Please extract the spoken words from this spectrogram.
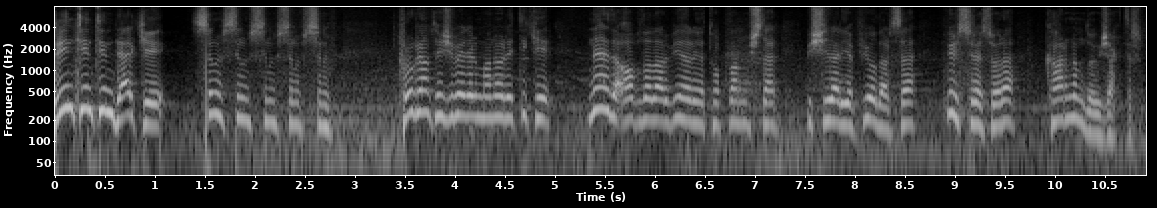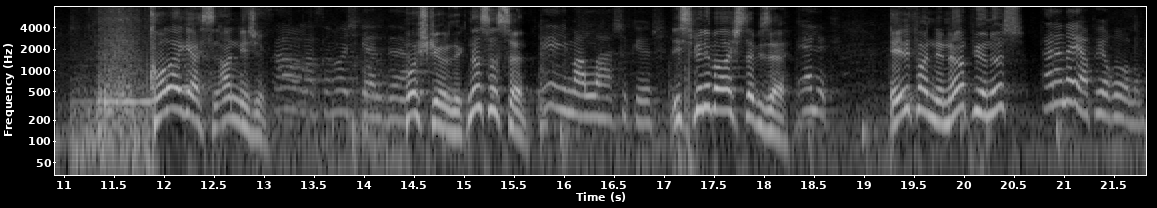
Rintintin der ki sınıf sınıf sınıf sınıf sınıf. Program tecrübeleri bana öğretti ki nerede ablalar bir araya toplanmışlar bir şeyler yapıyorlarsa bir süre sonra karnım doyacaktır. Kolay gelsin anneciğim. Sağ olasın, hoş geldin. Hoş gördük. Nasılsın? İyiyim Allah'a şükür. İsmini bağışla bize. Elif, Elif anne ne yapıyorsunuz? tarhana yapıyor oğlum.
